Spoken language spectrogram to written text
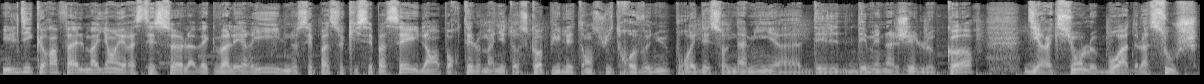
Il dit que Raphaël Maillan est resté seul avec Valérie. Il ne sait pas ce qui s'est passé. Il a emporté le magnétoscope. Il est ensuite revenu pour aider son ami à déménager le corps. Direction le bois de la Souche.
